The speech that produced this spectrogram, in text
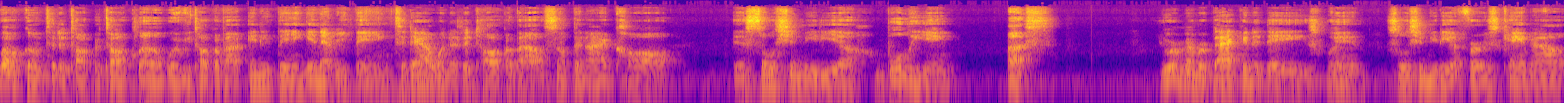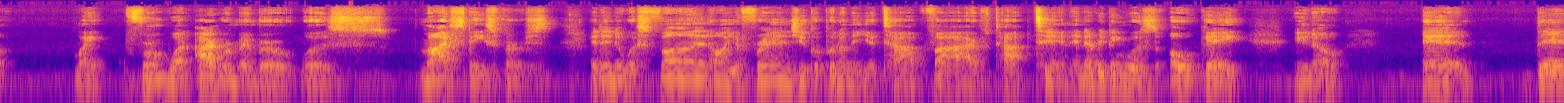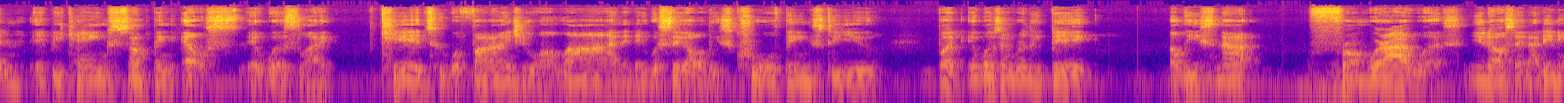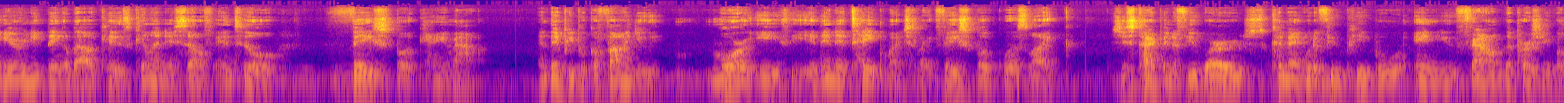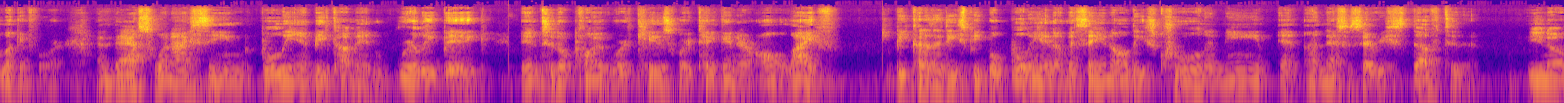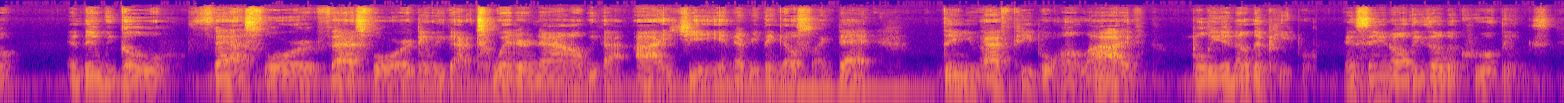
Welcome to the Talk to Talk Club where we talk about anything and everything. Today I wanted to talk about something I call is social media bullying us. You remember back in the days when social media first came out, like from what I remember was MySpace first. And then it was fun. All your friends, you could put them in your top five, top 10, and everything was okay, you know and then it became something else. It was like kids who would find you online and they would say all these cruel things to you, but it wasn't really big, at least not from where I was. You know I'm saying? I didn't hear anything about kids killing themselves until Facebook came out. And then people could find you more easy. It didn't take much. Like Facebook was like just type in a few words, connect with a few people, and you found the person you were looking for. And that's when I seen bullying becoming really big and to the point where kids were taking their own life because of these people bullying them and saying all these cruel and mean and unnecessary stuff to them, you know? And then we go fast forward, fast forward, then we got Twitter now, we got IG and everything else like that then you have people on live bullying other people and saying all these other cruel things.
